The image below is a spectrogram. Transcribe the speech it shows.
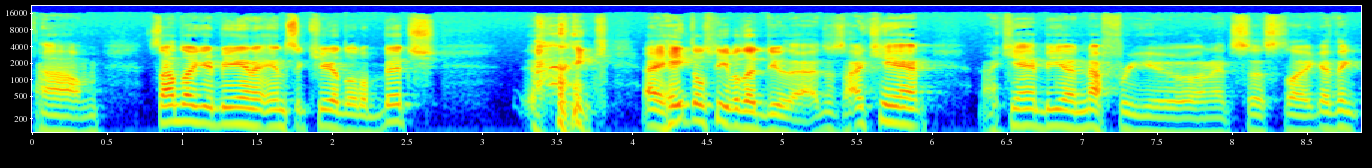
Um, sounds like you're being an insecure little bitch. I, I hate those people that do that. Just, I can't, I can't be enough for you. And it's just like I think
